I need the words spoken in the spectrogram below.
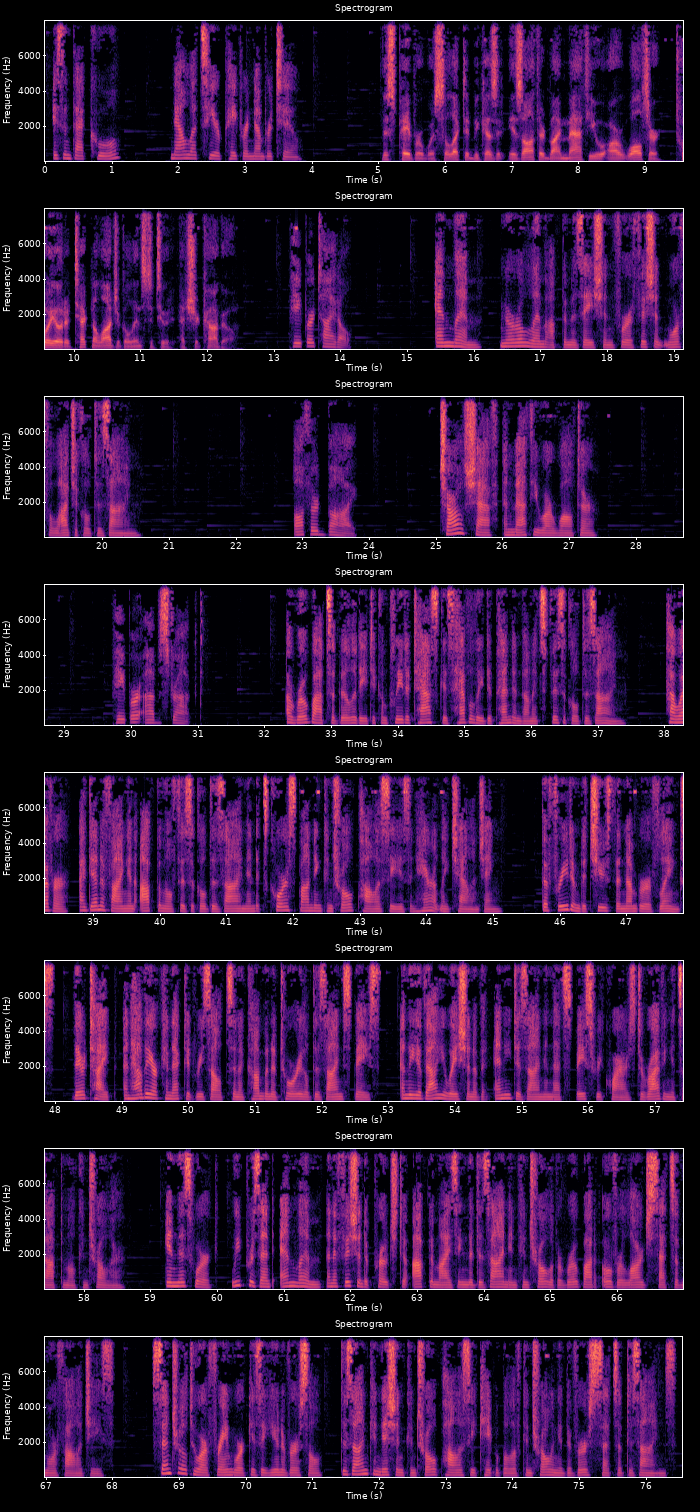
Isn't that cool? Now let's hear paper number two. This paper was selected because it is authored by Matthew R. Walter, Toyota Technological Institute at Chicago. Paper title N-LIMB Neural Limb Optimization for Efficient Morphological Design. Authored by Charles Schaff and Matthew R. Walter. Paper Abstract A robot's ability to complete a task is heavily dependent on its physical design. However, identifying an optimal physical design and its corresponding control policy is inherently challenging. The freedom to choose the number of links, their type, and how they are connected results in a combinatorial design space, and the evaluation of any design in that space requires deriving its optimal controller. In this work, we present N-LIMB, an efficient approach to optimizing the design and control of a robot over large sets of morphologies. Central to our framework is a universal, design condition control policy capable of controlling a diverse sets of designs.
